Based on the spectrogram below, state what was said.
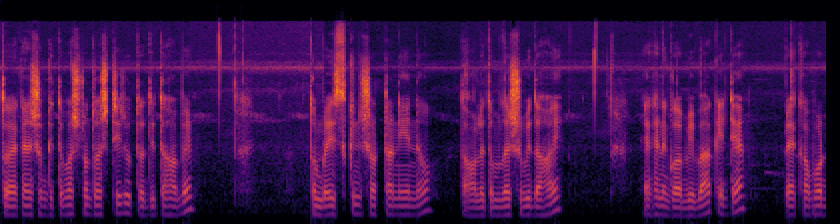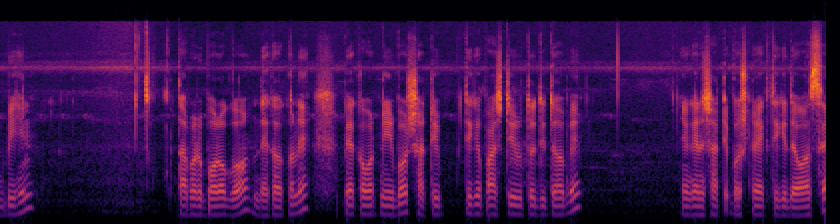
তো এখানে সংক্ষিপ্ত প্রশ্ন দশটির উত্তর দিতে হবে। তোমরা স্ক্রিনশটটা নিয়ে নাও, তাহলে তোমাদের সুবিধা হয়। এখানে গ বিভাগ, এটা প্রেক্ষাপটবিহীন। তারপরে বড় গ, দেখো ওখানে প্রেক্ষাপট নির্ভর, ষাটটি থেকে পাঁচটির উত্তর দিতে হবে। এখানে ষাটটি প্রশ্ন এক থেকে দেওয়া আছে।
